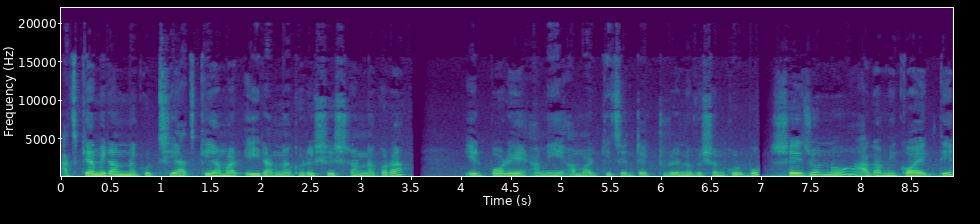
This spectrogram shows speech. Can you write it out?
আজকে আমি রান্না করছি, আজকে আমার এই রান্নাঘরে শেষ রান্না করা। এরপরে আমি আমার কিচেনটা একটু রেনোভেশন করব। সেই জন্য আগামী কয়েকদিন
